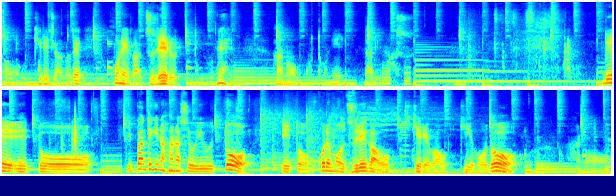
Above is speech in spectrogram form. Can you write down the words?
あの切れちゃうので骨がずれるっていうねあのことになります。で、えっ、ー、と一般的な話を言うと,、えーと、これもズレが大きければ大きいほどあの、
